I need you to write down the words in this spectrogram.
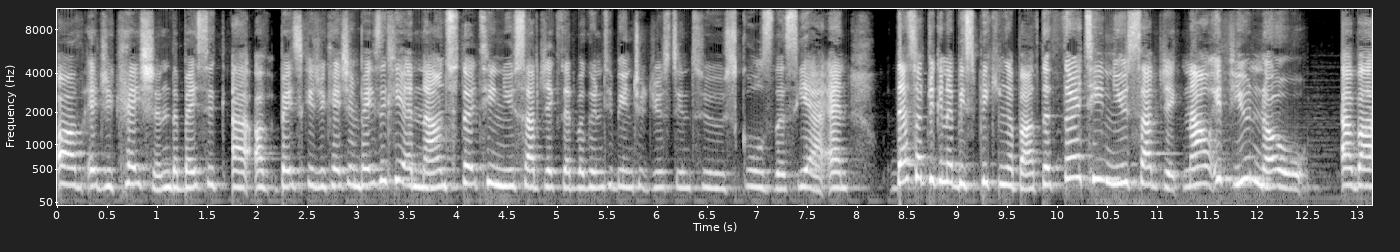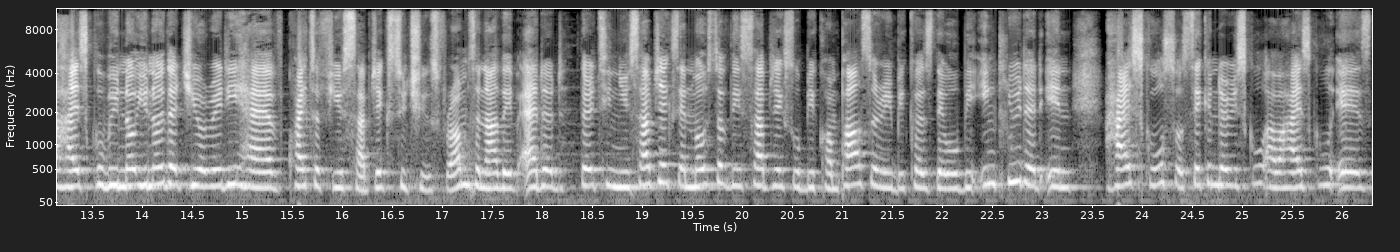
of Education, the basic uh, of basic education, basically announced 13 new subjects that were going to be introduced into schools this year and that's what we're going to be speaking about the 13 new subject now if you know about high school, we know you know that you already have quite a few subjects to choose from. So now they've added 13 new subjects, and most of these subjects will be compulsory because they will be included in high school. So secondary school, our high school is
